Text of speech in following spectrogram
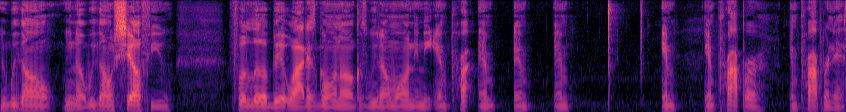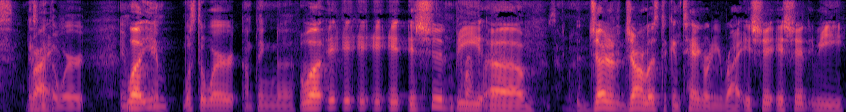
we gon' you know we gonna shelf you for a little bit while this going on because we don't want any impro- im, im, im, im, improper improperness. That's Right. not the word. Im- Well, you- im- what's the word I'm thinking of? Well, it it, it, it, it should be um, jour- journalistic integrity, right? It should it should be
